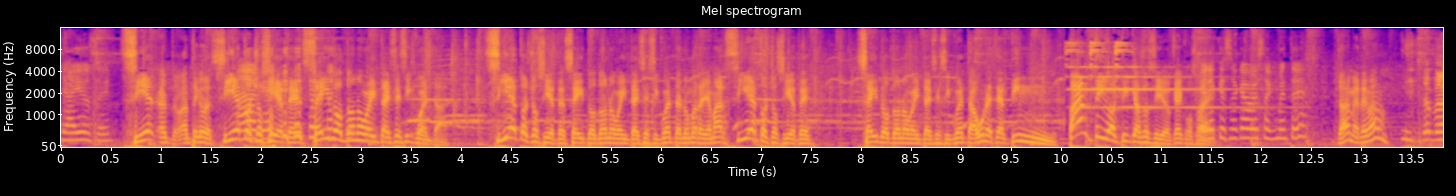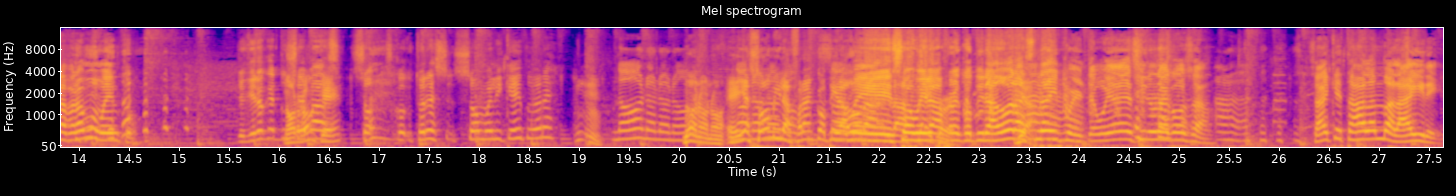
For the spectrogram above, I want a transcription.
Ya yo sé. Siete- eh, antes que- 787-622-9650. 787-622-9650. El número a llamar 787-622-9650. Únete al Team Panty o al Team Casocillo. ¿Qué cosa ¿Quieres es? que se acabe el segmento ya? Ya, mete mano. No, Espera, espera un momento. Yo quiero que tú No sepas. ronque. so- ¿Tú eres Someli qué? ¿Tú eres? No, no, no, no. No, no, no. Ella es Somi, la francotiradora. Somi, la Somi, la sniper. francotiradora Ya. sniper. Te voy a decir una cosa. Ajá. Sabes que estás hablando al aire.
